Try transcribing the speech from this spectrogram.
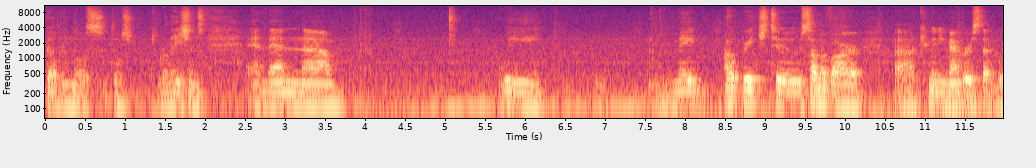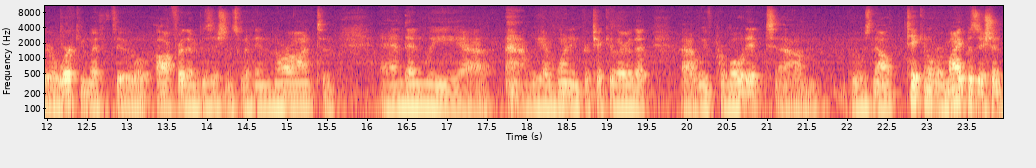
building those, those relations. And then um, we made outreach to some of our uh, community members that we were working with to offer them positions within Noront. And and then we uh, we have one in particular that uh, we've promoted um, who's now taken over my position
